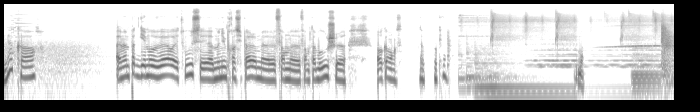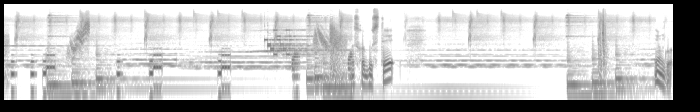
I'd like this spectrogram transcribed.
D'accord. Ah, même pas de game over et tout, c'est euh, menu principal, euh, ferme, euh, ferme ta bouche, recommence. Ok. Bon. On va se rebooster. Et on go.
